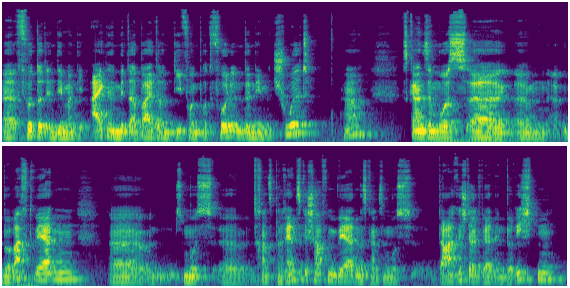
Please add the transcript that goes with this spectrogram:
äh, füttert, indem man die eigenen Mitarbeiter und die von Portfoliounternehmen schult. Ja? Das Ganze muss äh, ähm, überwacht werden Äh, es muss äh, Transparenz geschaffen werden, das Ganze muss dargestellt werden in Berichten.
